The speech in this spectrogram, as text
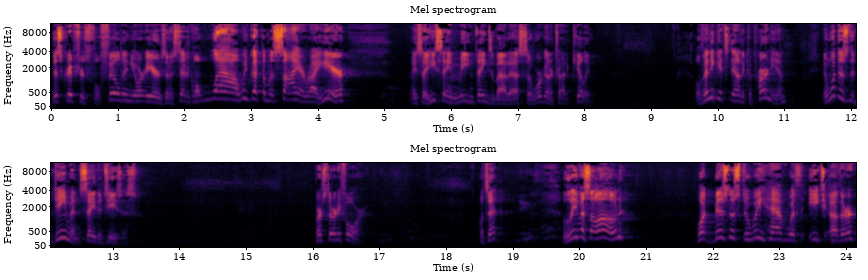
This scripture is fulfilled in your ears. And instead of going, Wow, we've got the Messiah right here, they say, He's saying mean things about us, so we're going to try to kill him. Well, then he gets down to Capernaum, and what does the demon say to Jesus? Verse 34. What's that? Leave us alone. What business do we have with each other?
